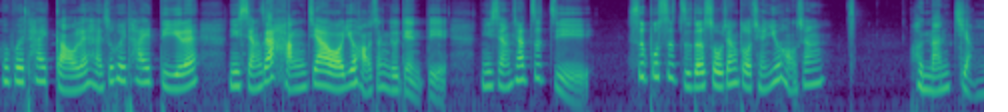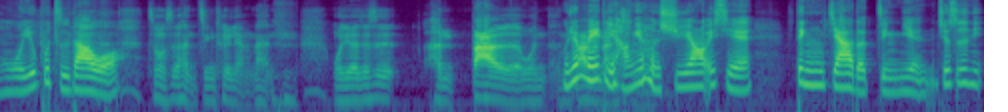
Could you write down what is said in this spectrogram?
会不会太高嘞？还是会太低嘞？你想下行价哦，又好像有点低。你想下自己是不是值得收这样多钱？又好像很难讲，我又不知道哦。这种是很进退两难，我觉得这是很大的问。我觉得媒体行业很需要一些。定价的经验就是你，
